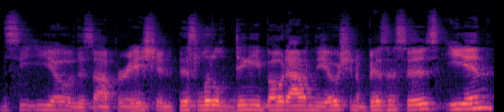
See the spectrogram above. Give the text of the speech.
the CEO of this operation, this little dinghy boat out in the ocean of businesses. Ian,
